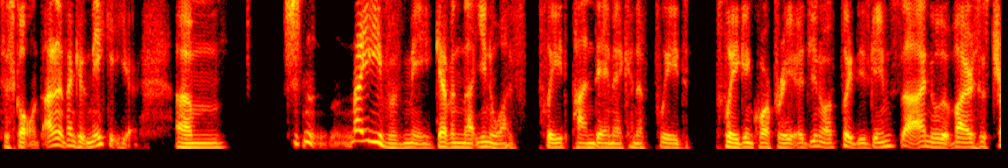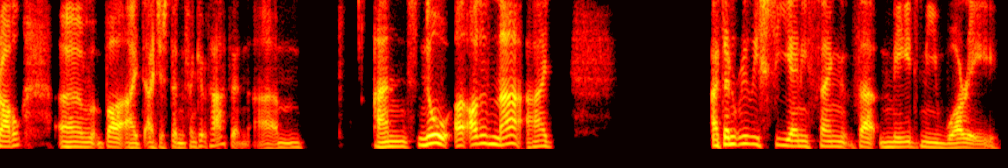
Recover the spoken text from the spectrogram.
to Scotland. I didn't think it would make it here. Um, just naive of me, given that you know I've played Pandemic and I've played Plague Incorporated. You know I've played these games. I know that viruses travel, um, but I, I, just didn't think it would happen. Um, and no, other than that, I I didn't really see anything that made me worry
